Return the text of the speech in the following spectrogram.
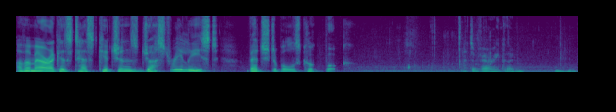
of America's Test Kitchen's just released Vegetables Cookbook. That's a very good. Mm-hmm.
